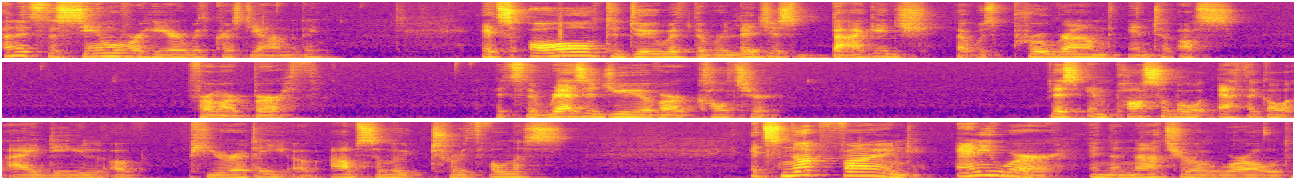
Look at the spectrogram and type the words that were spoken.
and it's the same over here with Christianity, it's all to do with the religious baggage that was programmed into us from our birth. It's the residue of our culture this impossible ethical ideal of purity, of absolute truthfulness. It's not found anywhere in the natural world,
